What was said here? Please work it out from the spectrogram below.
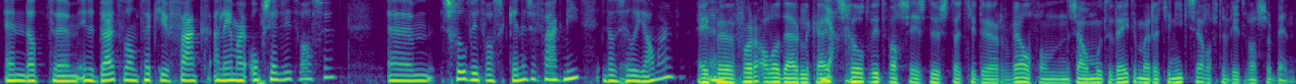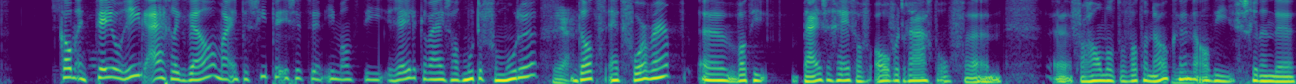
En dat ehm, in het buitenland heb je vaak alleen maar opzetwitwassen. Ehm schuldwitwassen kennen ze vaak niet. Dat is heel jammer. Even voor alle duidelijkheid. Ja. Schuldwitwassen is dus dat je er wel van zou moeten weten, maar dat je niet zelf de witwasser bent. Kan in theorie eigenlijk wel, maar in principe is het een, iemand die redelijkerwijs had moeten vermoeden Ja. dat het voorwerp eh, wat hij bij zich heeft of overdraagt of eh, verhandelt of wat dan ook. Hè, al die verschillende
